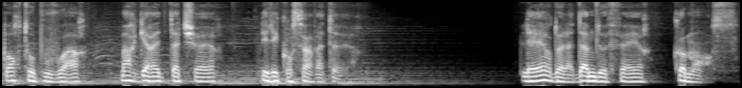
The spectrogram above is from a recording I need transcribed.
portent au pouvoir Margaret Thatcher et les conservateurs. L'ère de la Dame de Fer commence.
